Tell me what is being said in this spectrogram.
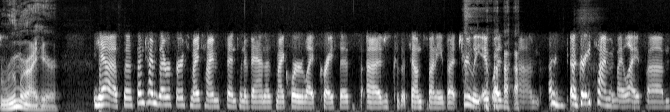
rumor I hear? Yeah, so sometimes I refer to my time spent in a van as my quarter life crisis, uh, just because it sounds funny. But truly, it was um, a, a, great time in my life. Um,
